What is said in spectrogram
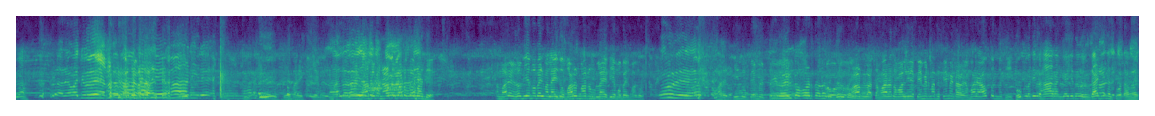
લા, લા, રહેવા જોઈએ. મારી રે. ભાઈ કેમ બાજુમાં નાટો બાટો તો બાંધે. મારે બે મોબાઈલમાં લાવી દો. મારો મારો લાવી બે મોબાઈલમાં દો મારે ત્રીજું પેમેન્ટ તમારે તો વાલી પેમેન્ટમાંથી પેમેન્ટ આવે. અમારે આવતું જ નથી. ભૂખ લાગી ગઈ, હા રંગ છે તો ગાડી ને ફોટા મેં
